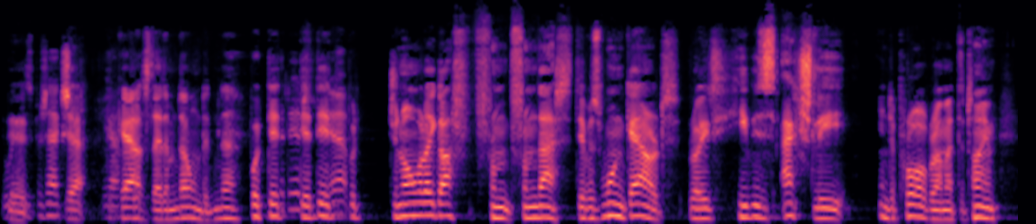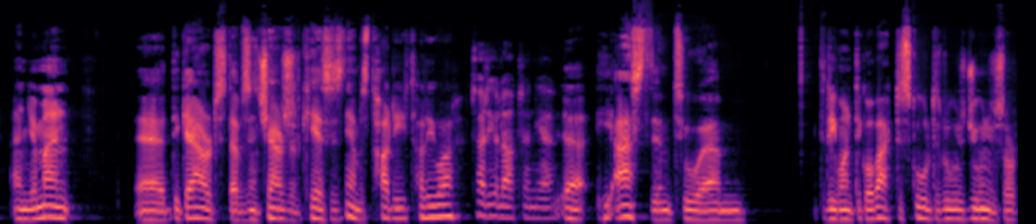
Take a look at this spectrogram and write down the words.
Witness the protection. yeah. yeah. The guards let him down, didn't they? but they, They they did, did. yeah. But do you know what I got from from that? There was one guard, right? He was actually in the program at the time, and your man, uh, the guard that was in charge of the case, his name was Toddy. Toddy what? Toddy O'Loughlin, yeah. uh, he asked him to um, did he want to go back to school to do his Junior Cert?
